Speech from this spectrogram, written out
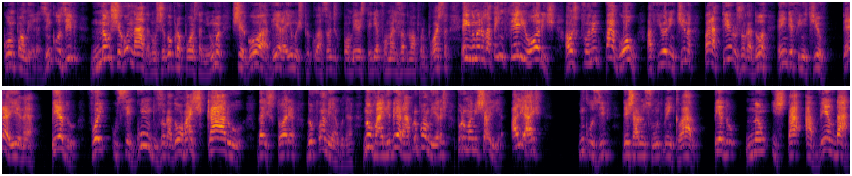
com o Palmeiras. Inclusive, não chegou nada, não chegou proposta nenhuma, chegou a haver aí uma especulação de que o Palmeiras teria formalizado uma proposta em números até inferiores aos que o Flamengo pagou a Fiorentina para ter o jogador em definitivo. Peraí, né? Pedro foi o segundo jogador mais caro da história do Flamengo, né? Não vai liberar para o Palmeiras por uma micharia. Aliás, Inclusive, deixaram isso muito bem claro. Pedro não está à venda.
